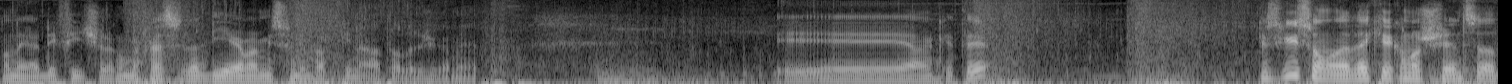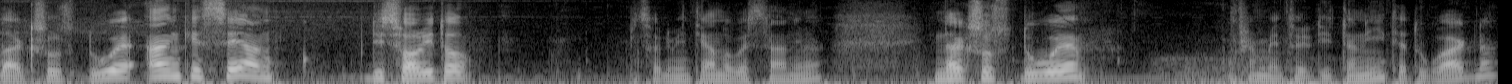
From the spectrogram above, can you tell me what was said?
Non era difficile come fosse da dire ma mi sono impappinato logicamente. E anche te. Queste qui sono le vecchie conoscenze da Dark Souls 2 anche se di solito sto dimenticando quest'anima. In Dark Souls 2, frammento di titanite, tu guarda.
